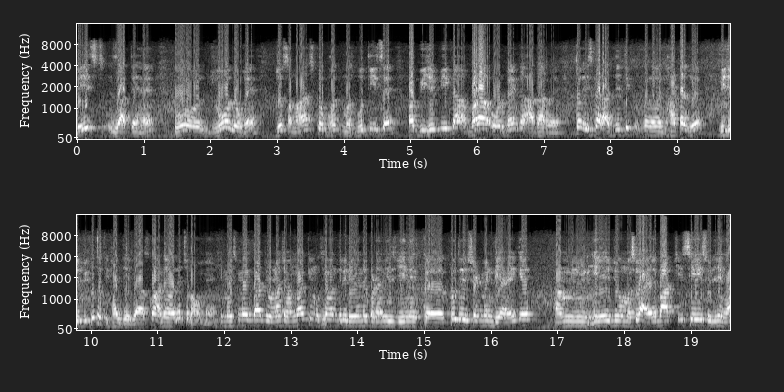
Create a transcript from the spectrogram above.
बेस्ड जाते हैं, वो वो लोग हैं जो समाज को बहुत मजबूती से और बीजेपी का बड़ा वोट बैंक आधार है तो इसका राजनीतिक घाटा जो है बीजेपी को तो दिखाई देगा आपको आने वाले चुनाव में। कि मैं इसमें एक बात जोड़ना चाहूँगा कि मुख्यमंत्री देवेंद्र फडणवीस जी ने खुद स्टेटमेंट दिया है कि हम ये जो मसला है बातचीत से ही सुलझेगा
